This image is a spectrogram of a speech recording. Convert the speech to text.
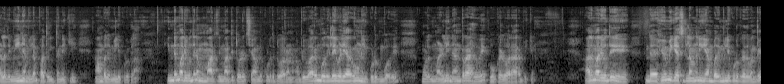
அல்லது மீன் அமிலம் பத்து லிட்டர் தண்ணிக்கு ஐம்பது மில்லி கொடுக்கலாம். இந்த மாதிரி வந்து நம்ம மாற்றி மாற்றி தொடர்ச்சியாக வந்து கொடுத்துட்டு வரணும். அப்படி வரும்போது இலை வழியாகவும் நீங்கள் கொடுக்கும்போது உங்களுக்கு மல்லி நன்றாகவே பூக்கள் வர ஆரம்பிக்கும். அது மாதிரி வந்து இந்த ஹியூமிக் ஆசிட்லாம் வந்து நீங்கள் ஐம்பது மில்லி கொடுக்குறது வந்து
